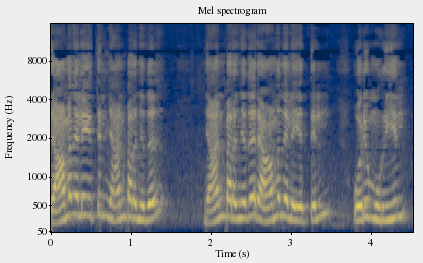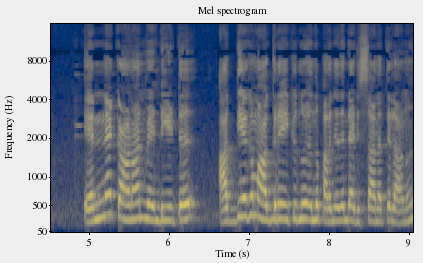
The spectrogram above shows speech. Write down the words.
രാമനിലയത്തിൽ ഞാൻ പറഞ്ഞത് ഞാൻ പറഞ്ഞത് രാമനിലയത്തിൽ ഒരു മുറിയിൽ എന്നെ കാണാൻ വേണ്ടിയിട്ട് അദ്ദേഹം ആഗ്രഹിക്കുന്നു എന്ന് പറഞ്ഞതിന്റെ അടിസ്ഥാനത്തിലാണ്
